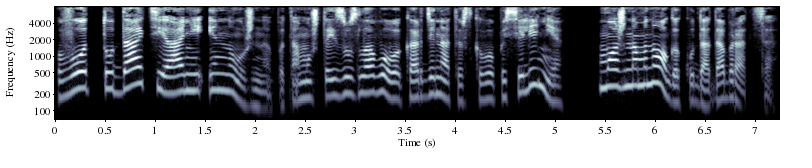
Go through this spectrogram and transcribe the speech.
Вот туда Тиане и нужно, потому что из узлового координаторского поселения можно много куда добраться.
